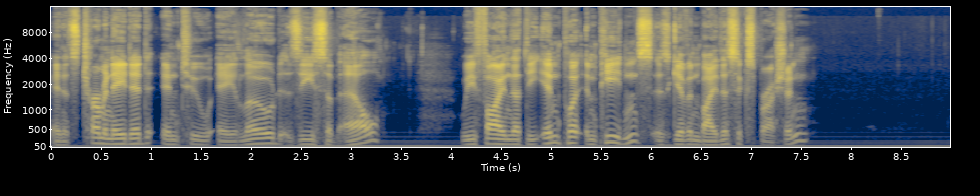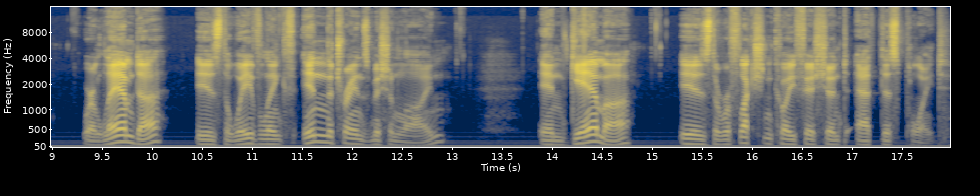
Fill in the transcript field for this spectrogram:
and it's terminated into a load Z sub L, we find that the input impedance is given by this expression, where lambda is the wavelength in the transmission line, and gamma is the reflection coefficient at this point.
